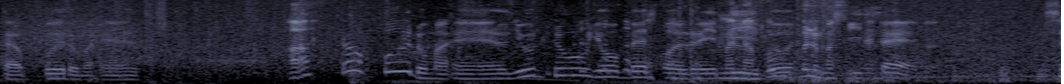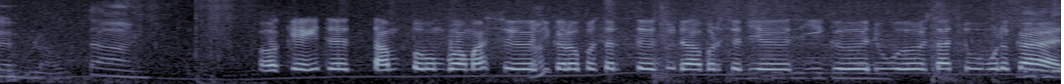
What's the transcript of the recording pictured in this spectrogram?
Tak apa tu Mael. Ha? Tak apa tu Mael. You do your best already. Mana pun Don't belum mesti be sad. Sebelah hutang. Okey, kita tanpa membuang masa jikalau peserta sudah bersedia 3 2 1 mulakan.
